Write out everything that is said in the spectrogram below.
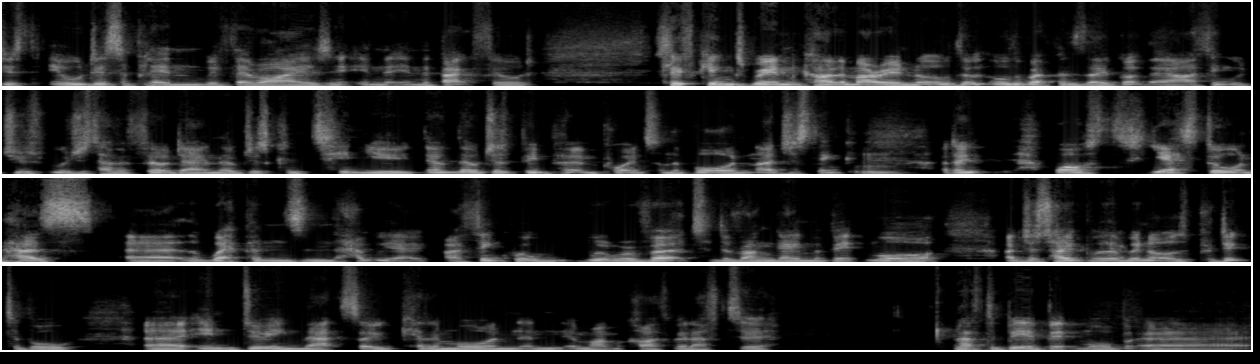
just ill discipline with their eyes in the, in the backfield. Cliff Kingsbury and Kyler Murray and all the all the weapons they've got there, I think we'll just we'll just have a field day and they'll just continue. They'll, they'll just be putting points on the board. And I just think mm. I don't. Whilst yes, Dalton has uh, the weapons and you know, I think we'll we'll revert to the run game a bit more. I just hope that we're not as predictable uh, in doing that. So Kellen Moore and, and Mike McCarthy will have to have to be a bit more uh,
